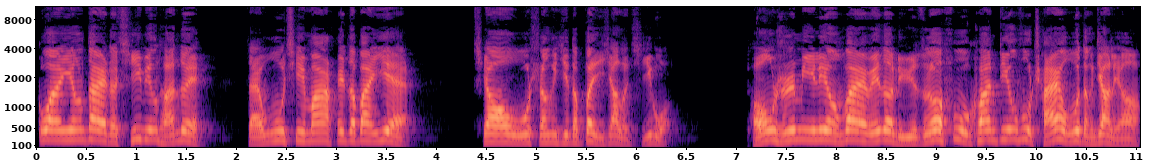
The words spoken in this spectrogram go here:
灌婴带着骑兵团队，在乌漆抹黑的半夜，悄无声息地奔向了齐国。同时密令外围的吕泽、傅宽、丁富、柴武等将领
